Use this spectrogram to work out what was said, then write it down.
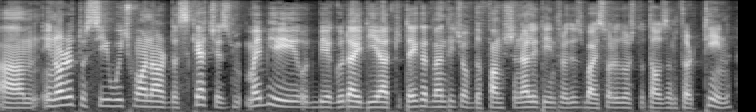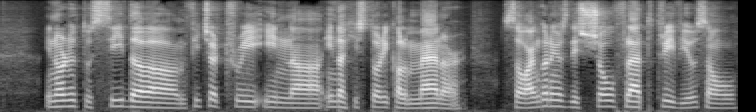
Um, in order to see which one are the sketches, maybe it would be a good idea to take advantage of the functionality introduced by SOLIDWORKS 2013 in order to see the um, feature tree in, uh, in the historical manner. So I'm going to use this show flat tree view. So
